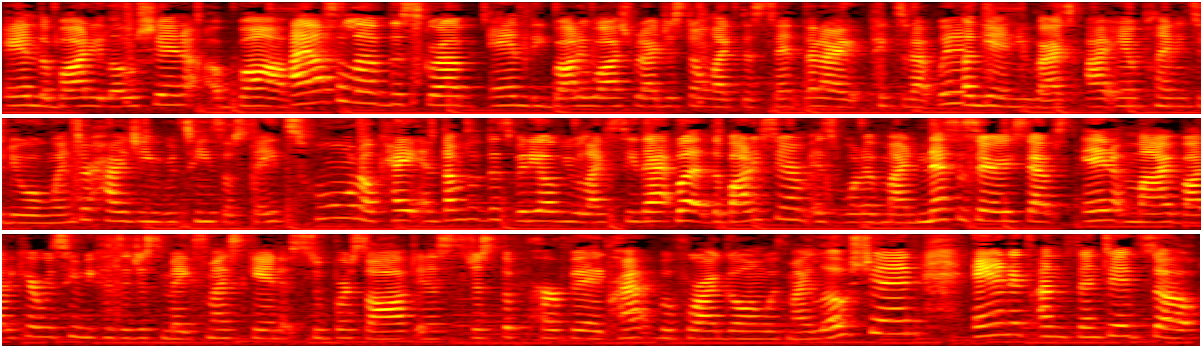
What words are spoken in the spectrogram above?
and the body lotion, a bomb. I also love the scrub and the body wash, but I just don't like the scent that I picked it up with. Again, you guys, I am planning to do a winter hygiene routine, so stay tuned, okay? And thumbs up this video if you would like to see that. But the body serum is one of my necessary steps in my body care routine because it just makes my skin super soft and it's just the perfect prep before I go in with my lotion and it's unscented so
